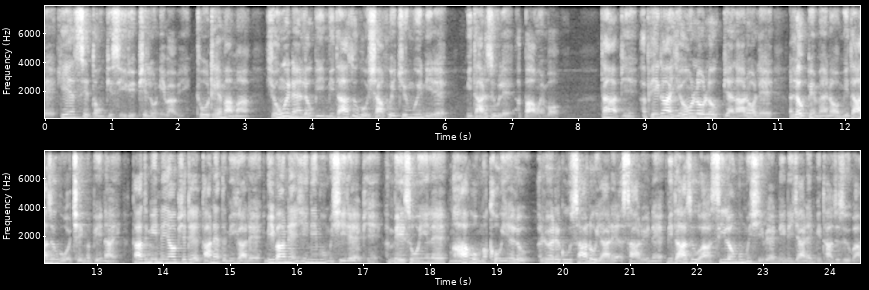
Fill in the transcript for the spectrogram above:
လည်းလျှက်စစ်သုံးပစ္စည်းတွေဖြစ်လို့နေပါပြီထို့အထဲမှာမှရုံးဝင်တန်းလုပ်ပြီးမိသားစုကိုရှာဖွေကျွေးမွေးနေတဲ့မိသားစုလည်းအပါဝင်ပေါ့ဒါအပြင်အဖေကရုံးလို့လို့ပြန်လာတော့လေအလုတ်ပင်ပန်းတော့မိသားစုကိုအချိန်မပေးနိုင် သားသမီးနှစ်ယောက်ဖြစ်တဲ့သားနဲ့သမီးကလည်းမိဘနဲ့ရင်းနှီးမှုမရှိတဲ့အပြင်အမေဆိုရင်လည်းငါးကိုမခုတ်ရဲလို့အလွယ်တကူစားလို့ရတဲ့အစာတွေနဲ့မိသားစုဟာစီးလုံးမှုမရှိဘဲနေနေကြတဲ့မိသားစုစုပါ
